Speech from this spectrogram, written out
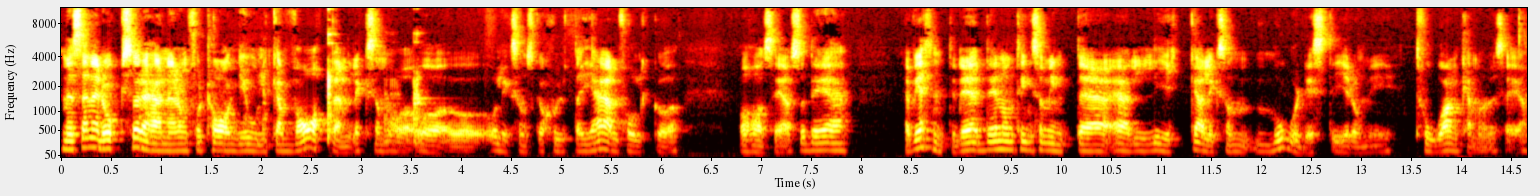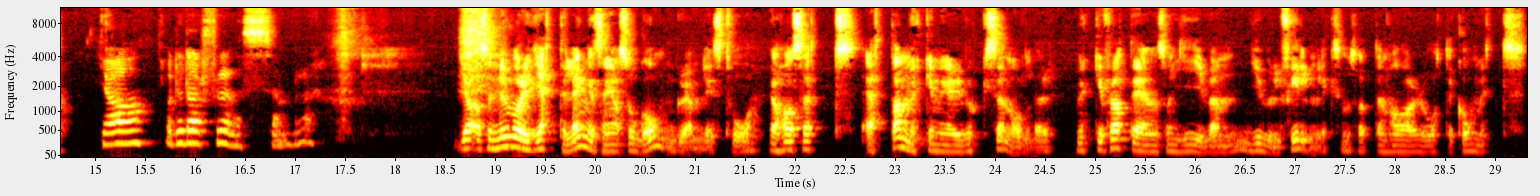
Men sen är det också det här när de får tag i olika vapen liksom och, och, och, och liksom ska skjuta ihjäl folk och, och ha sig. Alltså det Jag vet inte, det, det är någonting som inte är lika liksom mordiskt i dem i tvåan kan man väl säga. Ja, och det är därför den är sämre. Ja, alltså nu var det jättelänge sedan jag såg om Gremlins 2. Jag har sett ettan mycket mer i vuxen ålder. Mycket för att det är en sån given julfilm liksom så att den har återkommit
